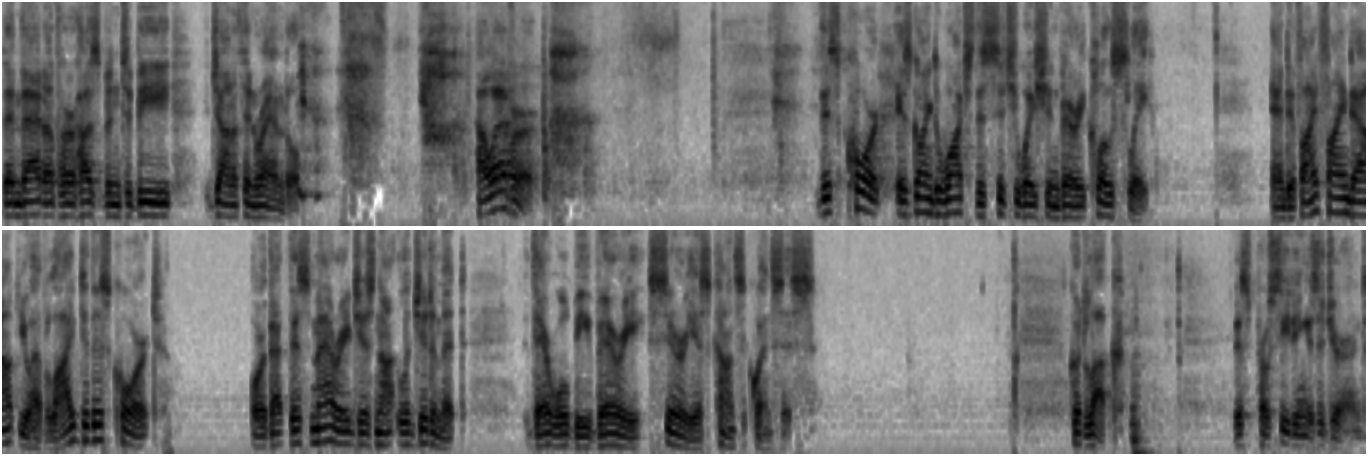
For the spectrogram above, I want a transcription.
than that of her husband to be Jonathan Randall. However, this court is going to watch this situation very closely. And if I find out you have lied to this court or that this marriage is not legitimate, there will be very serious consequences. Good luck. This proceeding is adjourned.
